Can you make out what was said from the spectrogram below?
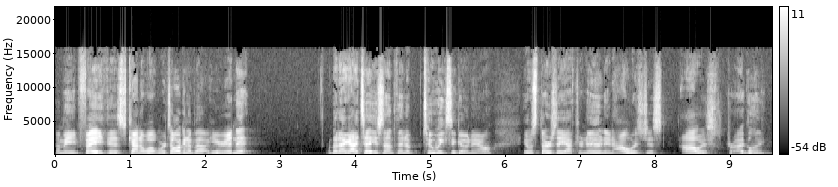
I mean, faith is kind of what we're talking about here, isn't it? But I got to tell you something. Two weeks ago now, it was Thursday afternoon, and I was just I was struggling.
